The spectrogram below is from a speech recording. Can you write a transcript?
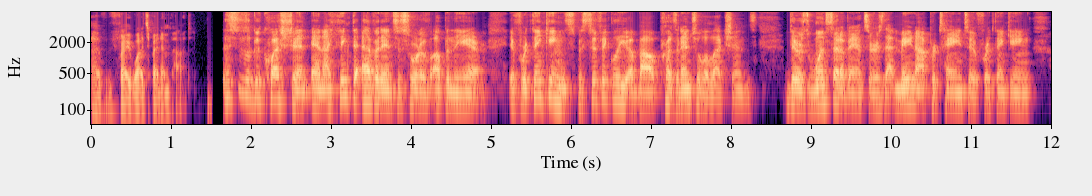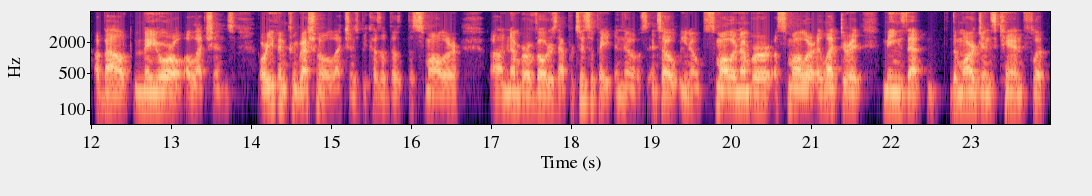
a very widespread impact. This is a good question. And I think the evidence is sort of up in the air. If we're thinking specifically about presidential elections, there's one set of answers that may not pertain to if we're thinking about mayoral elections or even congressional elections because of the, the smaller uh, number of voters that participate in those. And so, you know, smaller number, a smaller electorate means that the margins can flip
